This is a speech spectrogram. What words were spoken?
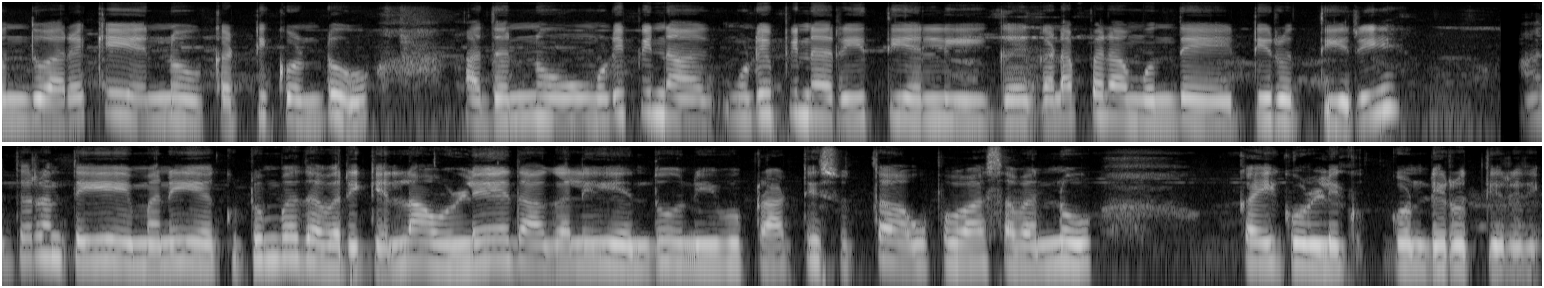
ಒಂದು ಹರಕೆಯನ್ನು ಕಟ್ಟಿಕೊಂಡು ಅದನ್ನು ಮುಡಿಪಿನ ಮುಡಿಪಿನ ರೀತಿಯಲ್ಲಿ ಗಣಪನ ಮುಂದೆ ಇಟ್ಟಿರುತ್ತೀರಿ. ಅದರಂತೆಯೇ ಮನೆಯ ಕುಟುಂಬದವರಿಗೆಲ್ಲ ಒಳ್ಳೆಯದಾಗಲಿ ಎಂದು ನೀವು ಪ್ರಾರ್ಥಿಸುತ್ತಾ ಉಪವಾಸವನ್ನು ಕೈಗೊಳ್ಳಿಕೊಂಡಿರುತ್ತೀರಿ.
